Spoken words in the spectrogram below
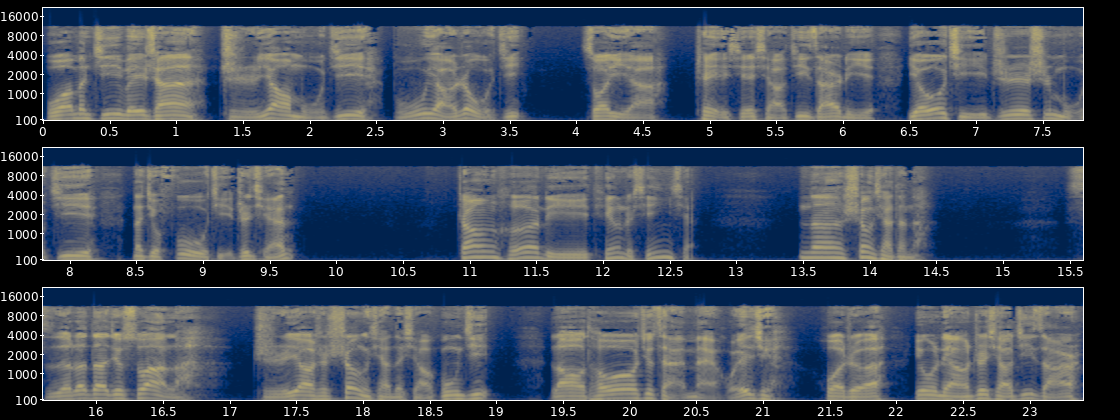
我们鸡围山只要母鸡，不要肉鸡，所以啊，这些小鸡仔里有几只是母鸡，那就付几只钱。张和礼听着新鲜，那剩下的呢？死了的就算了，只要是剩下的小公鸡，老头就再买回去，或者用两只小鸡仔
